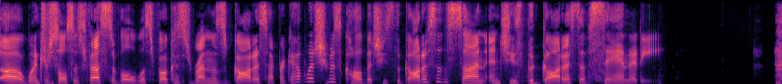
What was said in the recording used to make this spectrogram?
uh, winter solstice festival was focused around this goddess. I forget what she was called, but she's the goddess of the sun and she's the goddess of sanity.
